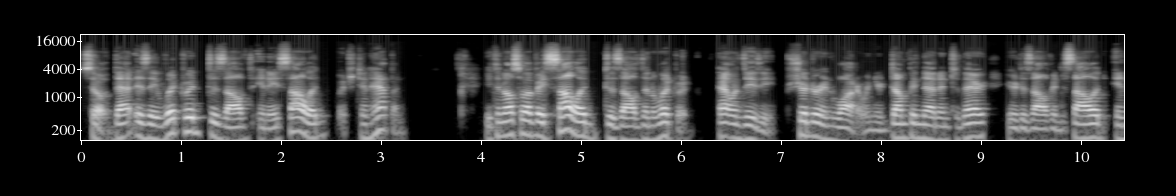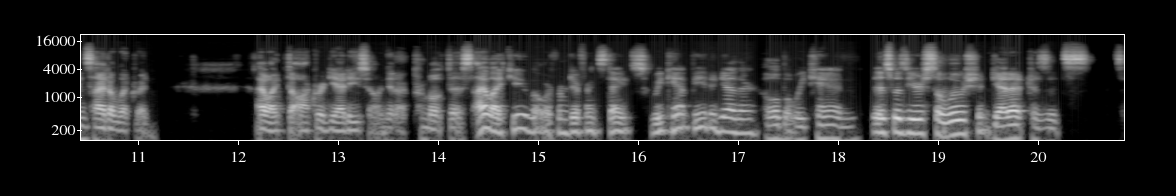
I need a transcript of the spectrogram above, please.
So that is a liquid dissolved in a solid, which can happen. You can also have a solid dissolved in a liquid. That one's easy. Sugar and water. When you're dumping that into there, you're dissolving a solid inside a liquid. I like the awkward Yeti, so I'm going to promote this. I like you, but we're from different states. We can't be together. Oh, but we can. This was your solution. Get it? Because it's, it's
